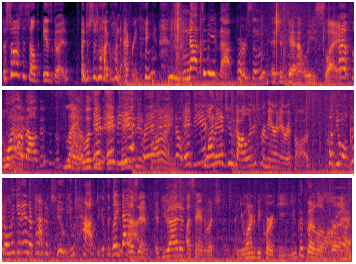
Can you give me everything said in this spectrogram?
The sauce itself is good. It just does not go on everything. Not to be that person. It should get at least slay. Absolutely. What about this is a slay? No, listen, if, if it he had tasted branded fine. It, no, It's twenty-two dollars for marinara sauce. Cause you can only get in a pack of two. You have to get the Like two that- Listen, if you had a, a sandwich and you wanted to be quirky, you could put a little on there.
